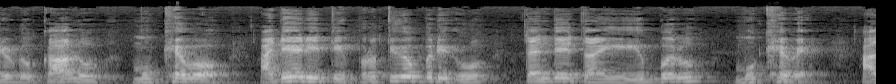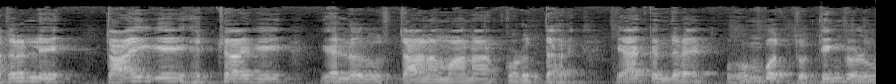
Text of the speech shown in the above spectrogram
ಎರಡು ಕಾಲು ಮುಖ್ಯವೋ, ಅದೇ ರೀತಿ ಪ್ರತಿಯೊಬ್ಬರಿಗೂ ತಂದೆ ತಾಯಿ ಇಬ್ಬರು ಮುಖ್ಯವೇ. ಅದರಲ್ಲಿ ತಾಯಿಗೆ ಹೆಚ್ಚಾಗಿ ಎಲ್ಲರೂ ಸ್ಥಾನಮಾನ ಕೊಡುತ್ತಾರೆ. ಯಾಕೆಂದರೆ ಒಂಬತ್ತು ತಿಂಗಳು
